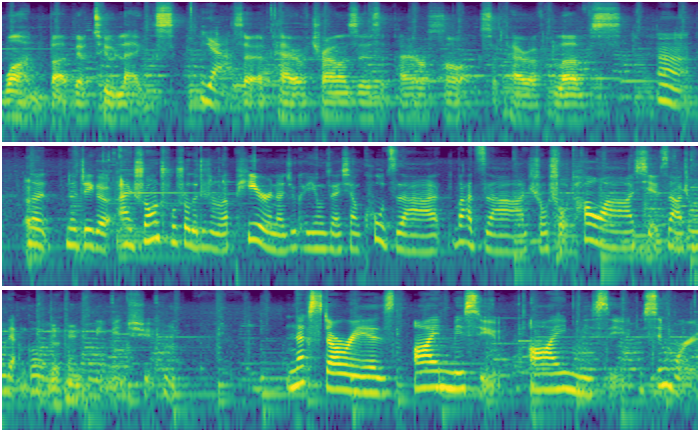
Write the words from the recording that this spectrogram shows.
one, but we have two legs. Yeah， So a pair of trousers, a pair of socks, a pair of gloves. 嗯，那那这个按双出售的这种的 pair 呢，就可以用在像裤子啊、袜子啊、这种手套啊、鞋子啊这种两个的东西里面去。嗯。 Next story is I miss you. I miss you. Same word.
